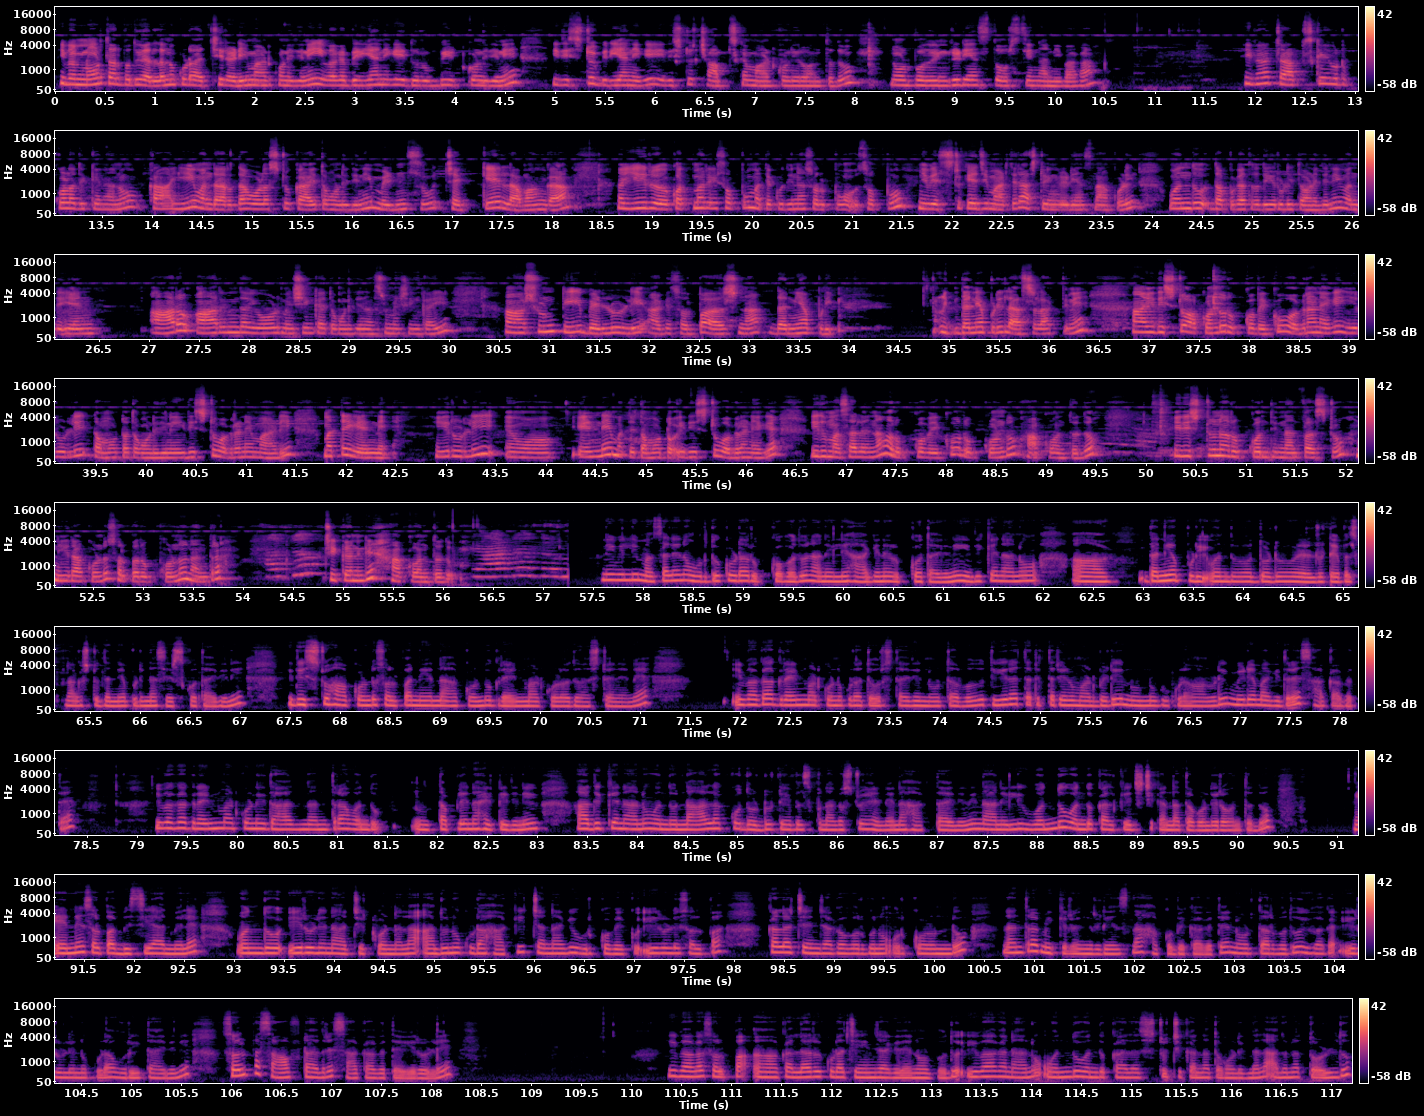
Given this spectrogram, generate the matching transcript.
ಇವಾಗ ನೋಡ್ತಾ ಇರ್ಬೋದು, ಎಲ್ಲನೂ ಕೂಡ ಹಚ್ಚಿ ರೆಡಿ ಮಾಡ್ಕೊಂಡಿದ್ದೀನಿ. ಇವಾಗ ಬಿರಿಯಾನಿಗೆ ಇದು ರುಬ್ಬಿ ಇಟ್ಕೊಂಡಿದ್ದೀನಿ. ಇದಿಷ್ಟು ಬಿರಿಯಾನಿಗೆ, ಇದಿಷ್ಟು ಚಾಪ್ಸ್ಗೆ ಮಾಡ್ಕೊಂಡಿರುವಂಥದ್ದು. ನೋಡ್ಬೋದು ಇಂಗ್ರೀಡಿಯೆಂಟ್ಸ್ ತೋರಿಸ್ತೀನಿ ನಾನು ಇವಾಗ. ಈಗ ಚಾಪ್ಸ್ಗೆ ರುಬ್ಕೊಳ್ಳೋದಕ್ಕೆ ನಾನು ಕಾಯಿ, ಒಂದು ಅರ್ಧ ಹೋಳಷ್ಟು ಕಾಯಿ ತೊಗೊಂಡಿದ್ದೀನಿ. ಮೆಣಸು, ಚಕ್ಕೆ, ಲವಂಗ, ಈರು, ಕೊತ್ತಂಬರಿ ಸೊಪ್ಪು ಮತ್ತು ಪುದೀನ ಸ್ವಲ್ಪ ಸೊಪ್ಪು. ನೀವು ಎಷ್ಟು ಕೆ ಜಿ ಮಾಡ್ತೀರಾ ಅಷ್ಟು ಇಂಗ್ರೀಡಿಯೆಂಟ್ಸ್ನ ಹಾಕ್ಕೊಳ್ಳಿ. ಒಂದು ದಪ್ಪ ಗಾತ್ರದ ಈರುಳ್ಳಿ ತೊಗೊಂಡಿದ್ದೀನಿ. ಒಂದು ಎಂಟು ಆರು, ಆರಿಂದ ಏಳು ಮೆಣಸಿನ್ಕಾಯಿ ತೊಗೊಂಡಿದ್ದೀನಿ, ಹಸಿರು ಮೆಣಸಿನ್ಕಾಯಿ. ಶುಂಠಿ, ಬೆಳ್ಳುಳ್ಳಿ, ಹಾಗೆ ಸ್ವಲ್ಪ ಅರಿಶಿನ ಧನಿಯಾ ಪುಡಿ. ಧನಿಯಾ ಪುಡಿ ಲಾಸ್ಟಲ್ಲಿ ಹಾಕ್ತೀನಿ. ಇದಿಷ್ಟು ಹಾಕ್ಕೊಂಡು ರುಬ್ಕೋಬೇಕು. ಒಗ್ಗರಣೆಗೆ ಈರುಳ್ಳಿ, ಟೊಮೊಟೊ ತೊಗೊಂಡಿದ್ದೀನಿ. ಇದಿಷ್ಟು ಒಗ್ಗರಣೆ ಮಾಡಿ ಮತ್ತು ಎಣ್ಣೆ. ಈರುಳ್ಳಿ ಎಣ್ಣೆ ಮತ್ತು ಟೊಮೊಟೊ, ಇದಿಷ್ಟು ಒಗ್ಗರಣೆಗೆ ಇದು ಮಸಾಲೆನ ರುಬ್ಕೋಬೇಕು. ರುಬ್ಕೊಂಡು ಹಾಕುವಂಥದ್ದು. ಇದಿಷ್ಟನ್ನ ರುಬ್ಕೊತೀನಿ ನಾನು ಫಸ್ಟು ನೀರು ಹಾಕ್ಕೊಂಡು ಸ್ವಲ್ಪ ರುಬ್ಕೊಂಡು ನಂತರ ಚಿಕನ್ಗೆ ಹಾಕುವಂಥದ್ದು. ನೀವಿಲ್ಲಿ ಮಸಾಲೆನ ಹುರಿದು ಕೂಡ ರುಬ್ಕೋಬೋದು. ನಾನಿಲ್ಲಿ ಹಾಗೆಯೇ ರುಬ್ಕೋತಾ ಇದ್ದೀನಿ. ಇದಕ್ಕೆ ನಾನು ಧನಿಯಾ ಪುಡಿ, ಒಂದು ದೊಡ್ಡ ಎರಡು ಟೇಬಲ್ ಸ್ಪೂನ್ ಆಗಷ್ಟು ಧನಿಯಾ ಪುಡಿನ ಸೇರಿಸ್ಕೋತಾ ಇದ್ದೀನಿ. ಇದಿಷ್ಟು ಹಾಕ್ಕೊಂಡು ಸ್ವಲ್ಪ ನೀರನ್ನ ಹಾಕ್ಕೊಂಡು ಗ್ರೈಂಡ್ ಮಾಡ್ಕೊಳ್ಳೋದು ಅಷ್ಟೇನೆ ಇವಾಗ ಗ್ರೈಂಡ್ ಮಾಡಿಕೊಂಡು ಕೂಡ ತೋರಿಸ್ತಾ ಇದ್ದೀನಿ, ನೋಡ್ತಾ ಇರ್ಬೋದು. ತೀರಾ ತರಿ ತರಿನೂ ಮಾಡಬೇಡಿ, ನುಣ್ಣಗೂ ಕೂಡ ಮಾಡಬೇಡಿ. ಮೀಡಿಯಮ್ ಆಗಿದ್ದರೆ ಸಾಕಾಗುತ್ತೆ. ಇವಾಗ ಗ್ರೈಂಡ್ ಮಾಡ್ಕೊಂಡಿದ್ದಾದ ನಂತರ ಒಂದು ತಪ್ಪಲಿನ ಇಟ್ಟಿದ್ದೀನಿ. ಅದಕ್ಕೆ ನಾನು ಒಂದು ನಾಲ್ಕು ದೊಡ್ಡ ಟೇಬಲ್ ಸ್ಪೂನ್ ಆಗೋಷ್ಟು ಎಣ್ಣೆನ ಹಾಕ್ತಾ ಇದ್ದೀನಿ. ನಾನಿಲ್ಲಿ ಒಂದು ಒಂದು ಕಾಲು ಕೆ ಜಿ ಚಿಕನ್ನ ತೊಗೊಂಡಿರೋವಂಥದ್ದು. ಎಣ್ಣೆ ಸ್ವಲ್ಪ ಬಿಸಿ ಆದಮೇಲೆ ಒಂದು ಈರುಳ್ಳಿನ ಹಚ್ಚಿಟ್ಕೊಂಡಲ್ಲ, ಅದನ್ನು ಕೂಡ ಹಾಕಿ ಚೆನ್ನಾಗಿ ಹುರ್ಕೋಬೇಕು. ಈರುಳ್ಳಿ ಸ್ವಲ್ಪ ಕಲರ್ ಚೇಂಜ್ ಆಗೋವರೆಗೂ ಹುರ್ಕೊಂಡು ನಂತರ ಮಿಕ್ಕಿರೋ ಇಂಗ್ರೀಡಿಯೆಂಟ್ಸ್ನ ಹಾಕೋಬೇಕಾಗುತ್ತೆ ನೋಡ್ತಾ ಇರ್ಬೋದು ಇವಾಗ ಈರುಳ್ಳಿನೂ ಕೂಡ ಹುರಿತಾ ಇದ್ದೀನಿ. ಸ್ವಲ್ಪ ಸಾಫ್ಟ್ ಆದರೆ ಸಾಕಾಗುತ್ತೆ ಈರುಳ್ಳಿ. ಇವಾಗ ಸ್ವಲ್ಪ ಕಲ್ಲರು ಕೂಡ ಚೇಂಜ್ ಆಗಿದೆ ನೋಡ್ಬೋದು. ಇವಾಗ ನಾನು ಒಂದು ಒಂದು ಕಾಲಷ್ಟು ಚಿಕನ್ನ ತೊಗೊಂಡಿದ್ನಲ್ಲ, ಅದನ್ನು ತೊಳೆದು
